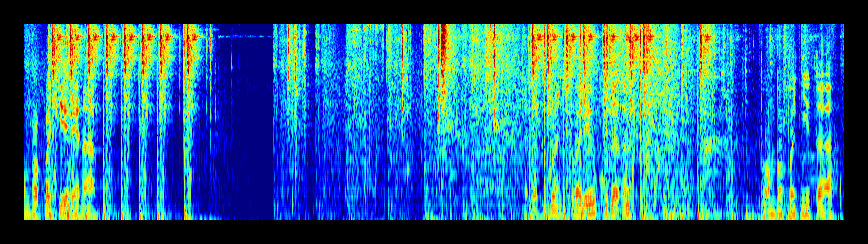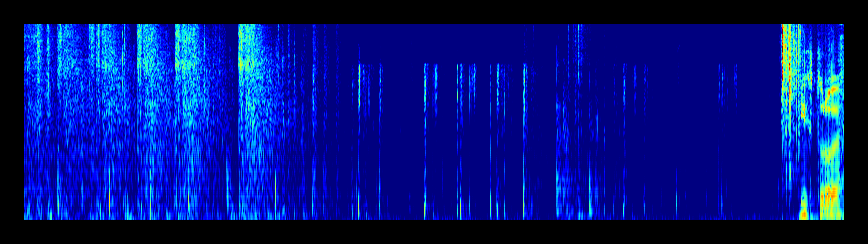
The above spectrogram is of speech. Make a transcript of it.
Бомба потеряна. Этот конь свалил куда-то. Бомба поднята. Их трое.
